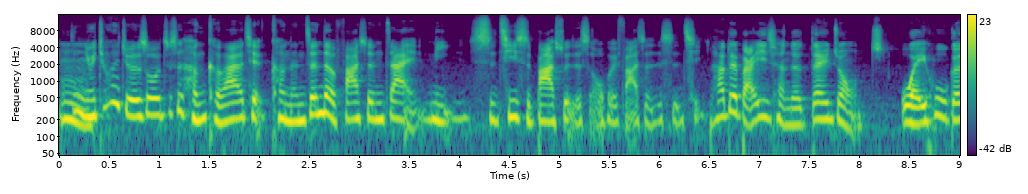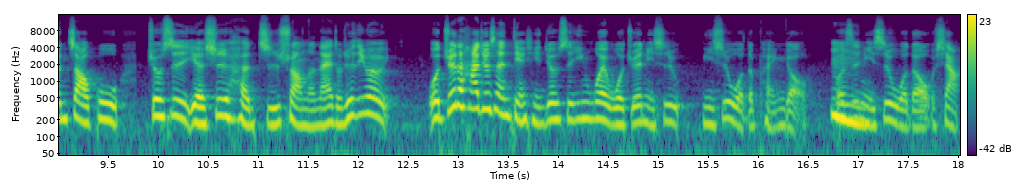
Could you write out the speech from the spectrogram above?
嗯，你们就会觉得说，就是很可爱，而且可能真的发生在你十七、十八岁的时候会发生的事情。他对白亦辰的那一种维护跟照顾，就是也是很直爽的那一种，就是因为我觉得他就是很典型，就是因为我觉得你是你是我的朋友。或是你是我的偶像，嗯、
